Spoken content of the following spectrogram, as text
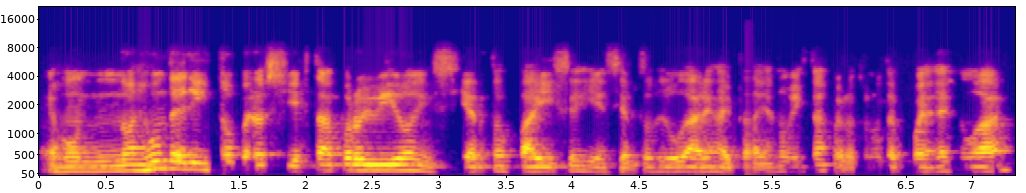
es un, no es un delito, pero sí está prohibido en ciertos países y en ciertos lugares. Hay playas nudistas, pero tú no te puedes desnudar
